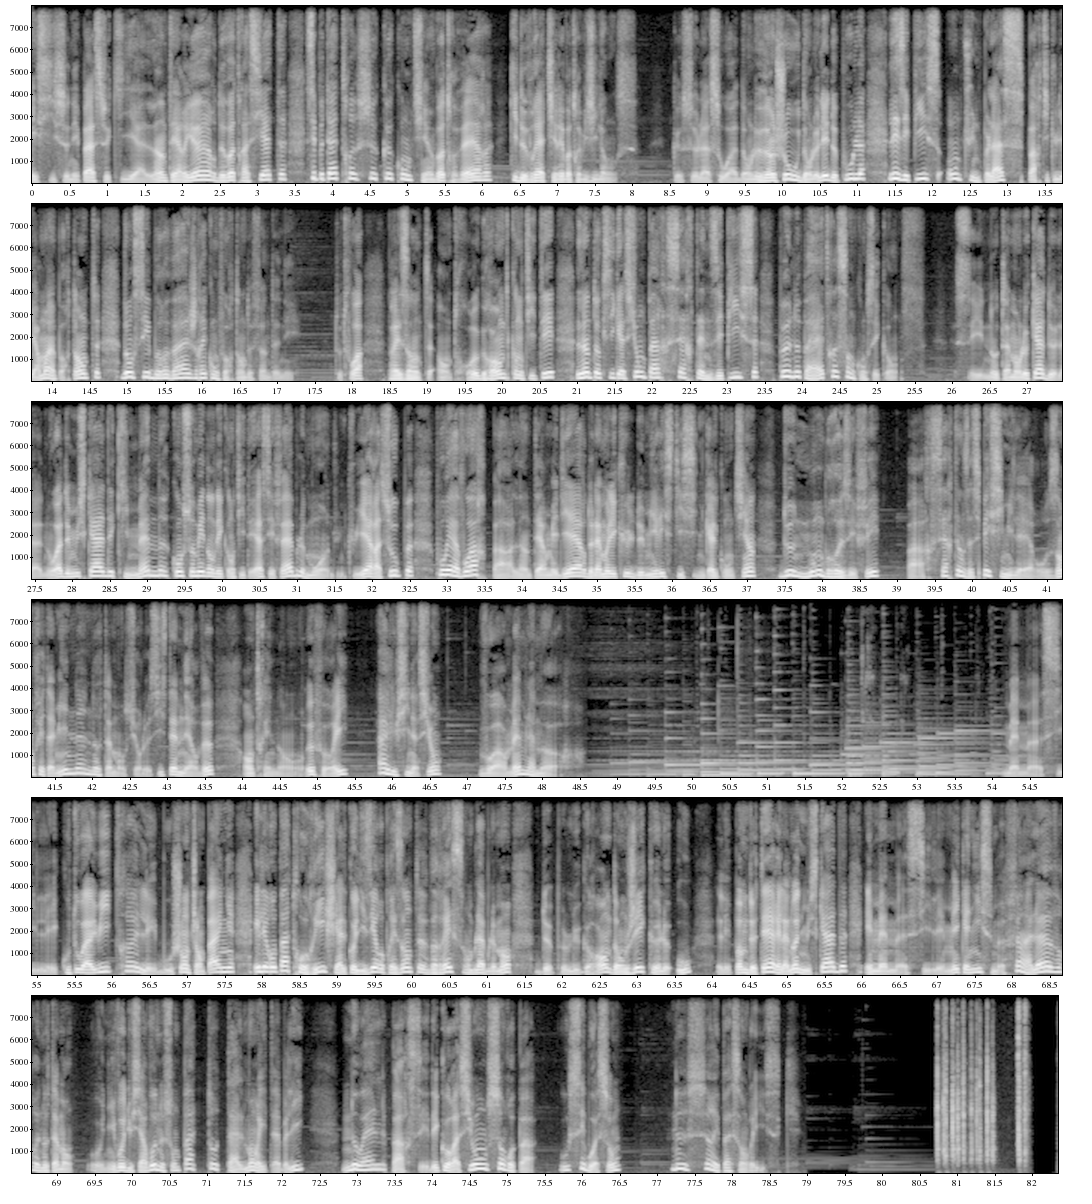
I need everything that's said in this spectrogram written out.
Et si ce n'est pas ce qui est à l'intérieur de votre assiette, c'est peut-être ce que contient votre verre qui devrait attirer votre vigilance. Que cela soit dans le vin chaud ou dans le lait de poule, les épices ont une place particulièrement importante dans ces breuvages réconfortants de fin d'année. Toutefois, présente en trop grande quantité, l'intoxication par certaines épices peut ne pas être sans conséquences. C'est notamment le cas de la noix de muscade qui, même consommée dans des quantités assez faibles, moins d'une cuillère à soupe, pourrait avoir, par l'intermédiaire de la molécule de myristicine qu'elle contient, de nombreux effets par certains aspects similaires aux amphétamines, notamment sur le système nerveux, entraînant euphorie, hallucination, voire même la mort. Même si les couteaux à huîtres, les bouchons de champagne et les repas trop riches et alcoolisés représentent vraisemblablement de plus grands dangers que le hou, les pommes de terre et la noix de muscade, et même si les mécanismes fins à l'œuvre, notamment au niveau du cerveau, ne sont pas totalement établis, Noël, par ses décorations, son repas ou ses boissons, ne serait pas sans risque.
